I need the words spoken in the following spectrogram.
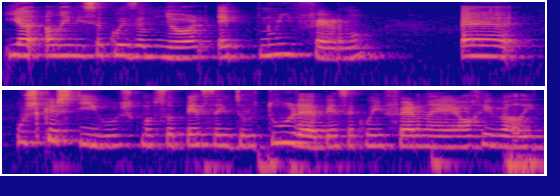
E a, além disso, a coisa melhor é que no inferno uh, os castigos, que uma pessoa pensa em tortura, pensa que o inferno é horrível e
